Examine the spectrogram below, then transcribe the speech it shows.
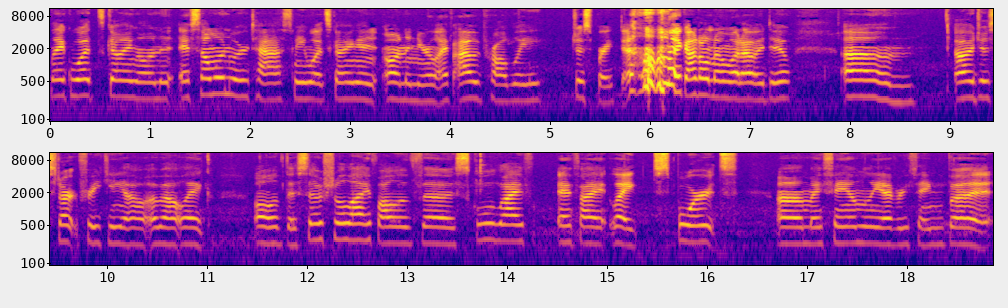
like what's going on. If someone were to ask me what's going on in your life, I would probably just break down. like I don't know what I would do. Um, I would just start freaking out about like all of the social life, all of the school life, if I like sports, um, my family, everything. But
